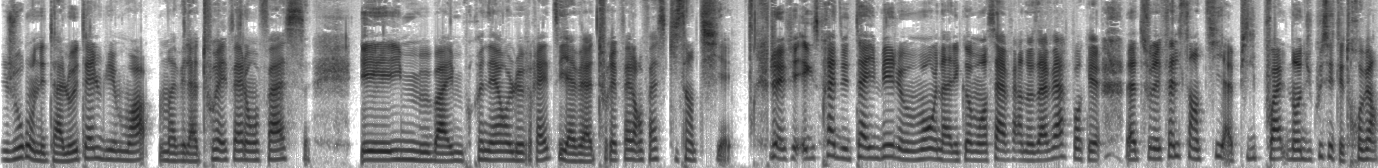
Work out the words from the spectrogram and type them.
le jour on était à l'hôtel, lui et moi, on avait la tour Eiffel en face et il me, bah, il me prenait en levrette et il y avait la tour Eiffel en face qui scintillait. J'avais fait exprès de timer le moment où on allait commencer à faire nos affaires pour que la tour Eiffel scintille à pile poil. Non, du coup, c'était trop bien.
